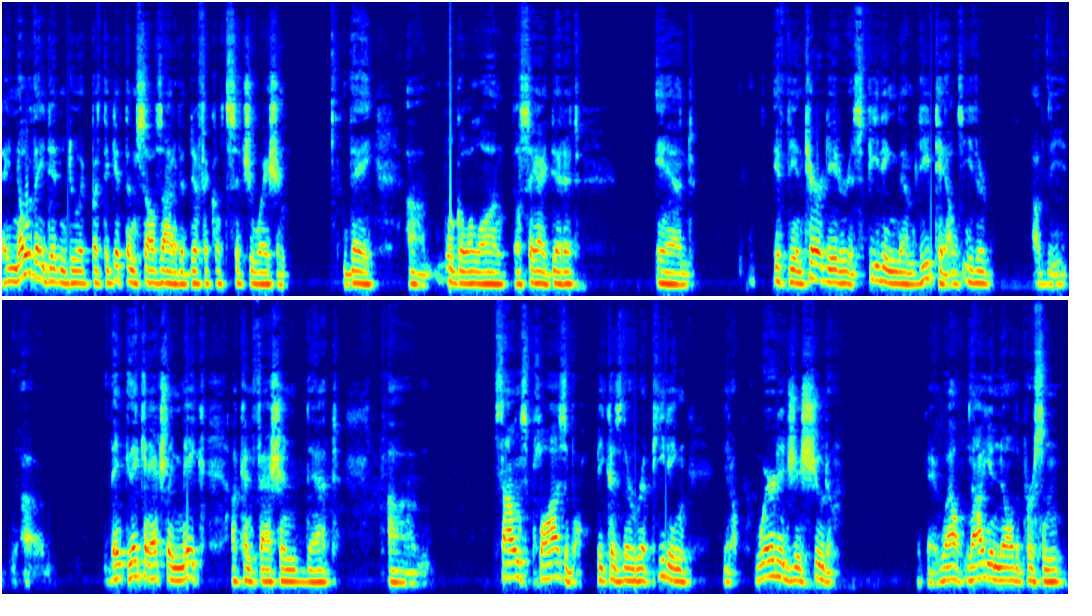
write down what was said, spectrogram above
they know they didn't do it, but to get themselves out of a difficult situation, they um, will go along. They'll say, "I did it," and if the interrogator is feeding them details, either of the uh, they they can actually make a confession that um, sounds plausible because they're repeating, you know, where did you shoot him? Okay, well now you know the person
